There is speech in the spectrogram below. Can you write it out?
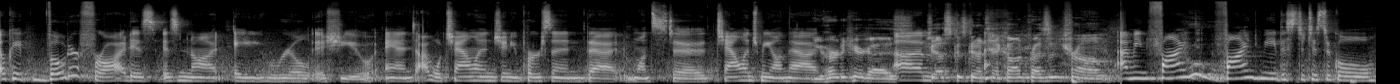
Okay, voter fraud is is not a real issue, and I will challenge any person that wants to challenge me on that. you heard it here, guys. Um, Jessica's going to take on President Trump. I mean, find find me the statistical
